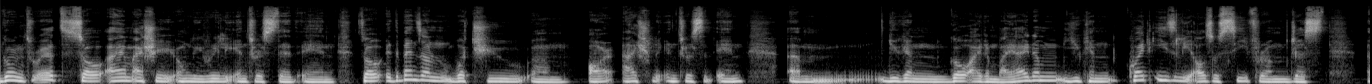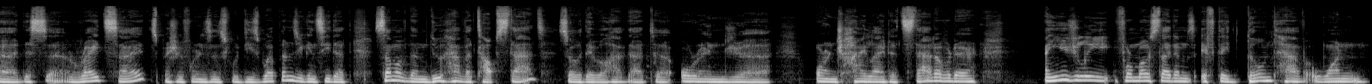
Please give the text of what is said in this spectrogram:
going through it, so I am actually only really interested in. So it depends on what you um, are actually interested in. Um, you can go item by item. You can quite easily also see from just uh, this uh, right side, especially for instance with these weapons, you can see that some of them do have a top stat. So they will have that uh, orange, uh, orange highlighted stat over there. And usually for most items, if they don't have one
